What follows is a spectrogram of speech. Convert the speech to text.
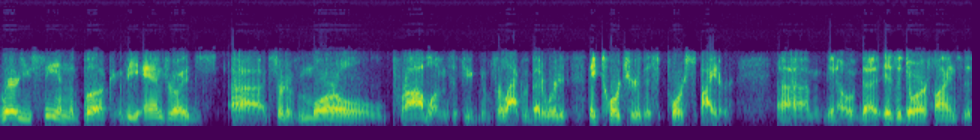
where you see in the book the androids uh, sort of moral problems, if you, for lack of a better word, is they torture this poor spider. Um, you know, the Isidore finds this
